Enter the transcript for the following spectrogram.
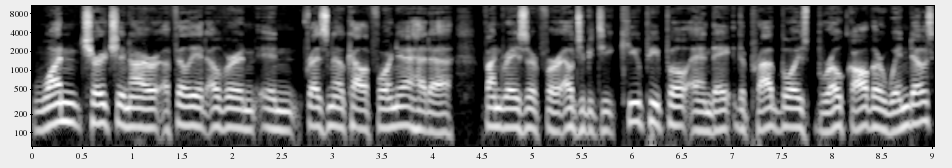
one church in our affiliate over in, in Fresno, California had a fundraiser for LGBTQ people and they the Proud Boys broke all their windows.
